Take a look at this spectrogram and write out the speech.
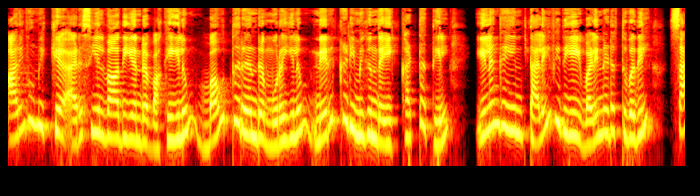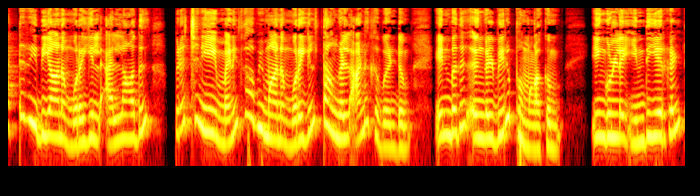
அறிவுமிக்க அரசியல்வாதி என்ற வகையிலும் பௌத்தர் என்ற முறையிலும் நெருக்கடி மிகுந்த இக்கட்டத்தில் இலங்கையின் தலைவிதியை வழிநடத்துவதில் சட்ட ரீதியான முறையில் அல்லாது பிரச்சனையை மனிதாபிமான முறையில் தாங்கள் அணுக வேண்டும் என்பது எங்கள் விருப்பமாகும். இங்குள்ள இந்தியர்கள்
